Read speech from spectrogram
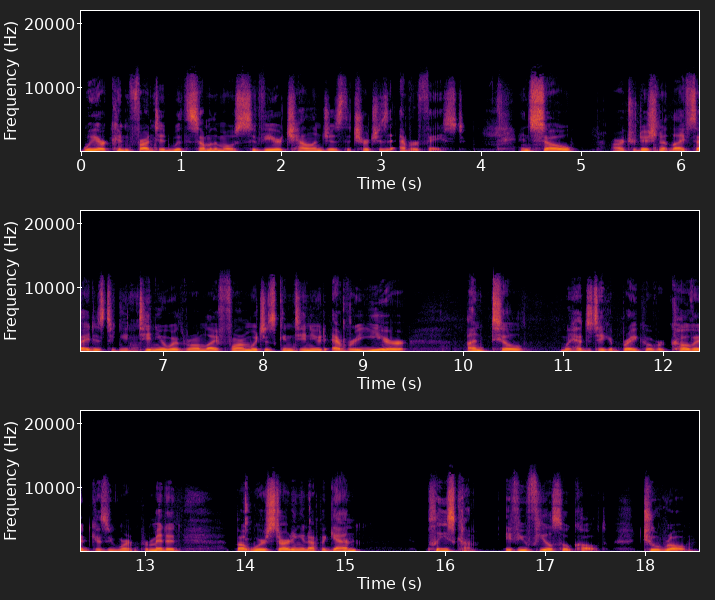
we are confronted with some of the most severe challenges the church has ever faced. And so, our tradition at LifeSite is to continue with Rome Life Forum, which has continued every year until we had to take a break over COVID because we weren't permitted, but we're starting it up again. Please come, if you feel so called, to Rome,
